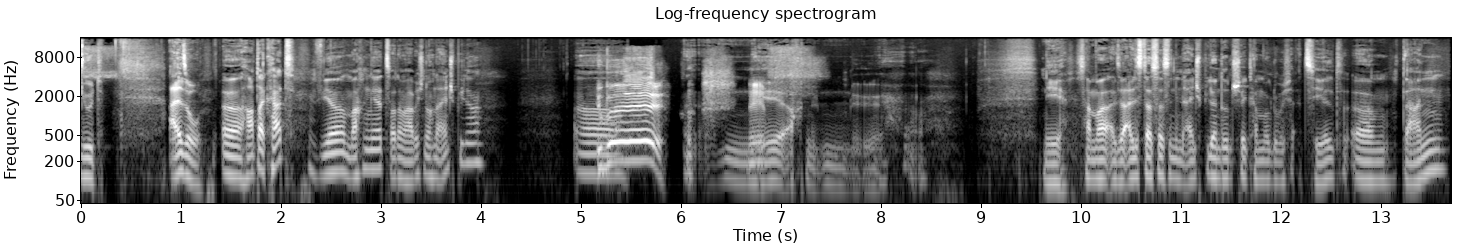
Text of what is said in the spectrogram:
Gut. Also, äh, harter Cut. Wir machen jetzt, warte mal, habe ich noch einen Einspieler? Äh, Übel! Äh, nee, nee, ach, nö. Nee, das haben wir, also alles das, was in den Einspielern drin steckt, haben wir, glaube ich, erzählt. Ähm, dann,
